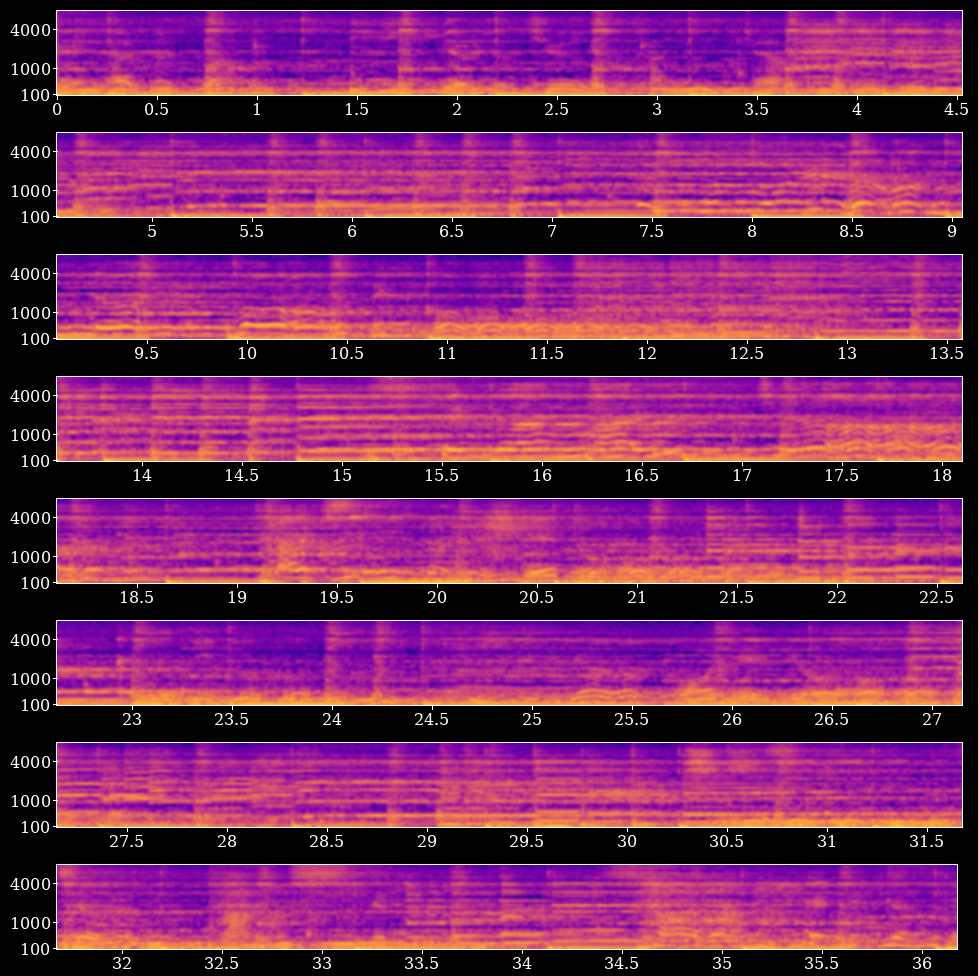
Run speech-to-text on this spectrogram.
그날 밤 이별주 한장 눈물로 널 보내고 생각 말자 다짐을 해도 그리움이 이어보내요 당신을 사랑했는데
